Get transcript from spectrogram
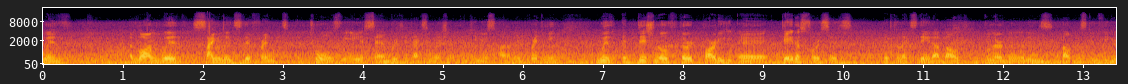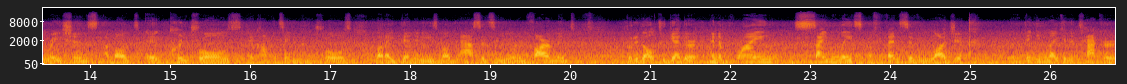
with along with Cymulate's different tools, the ASM, breach attack simulation, continuous automated threat with additional third-party uh, data sources that collects data about vulnerabilities, about misconfigurations, about uh, controls, uh, compensating controls, about identities, about assets in your environment put it all together and applying Cymulate's offensive logic, thinking like an attacker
